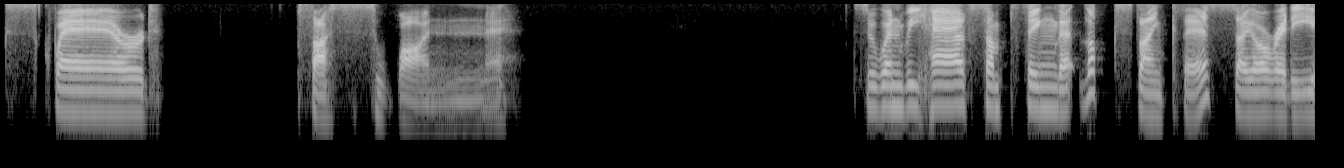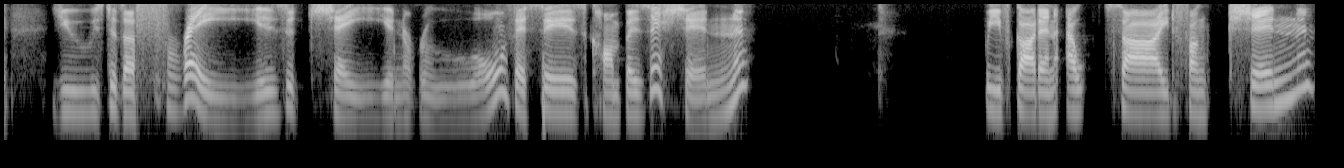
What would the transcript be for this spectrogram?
squared plus 1. So when we have something that looks like this, I already used the phrase chain rule. This is composition. We've got an outside function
